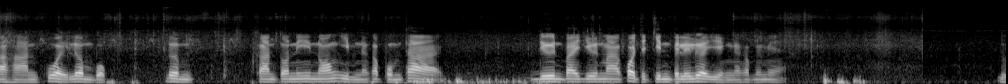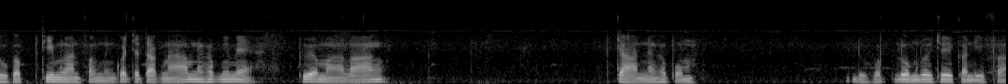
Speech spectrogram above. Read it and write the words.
อาหารกล้วยเริ่มบก เริ่มการตอนนี้น้องอิ่มนะครับ ผมถ้ายืนไปยืนมาก็จะกินไปเรื่อยๆเองนะครับแม่แม่ดูกับทีมงานฝั่งหนึ่งก็จะตักน้ำนะครับแม่แม่เพื่อมาล้าง จานนะครับผม ดูครับรวมด้วยช่วยกันอีฟ้า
